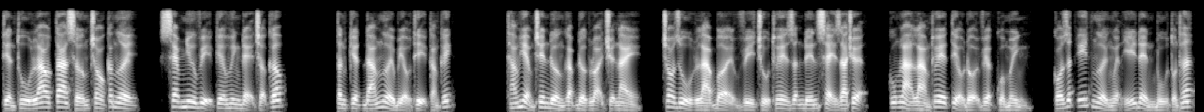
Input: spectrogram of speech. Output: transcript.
tiền thù lao ta sớm cho các người, xem như vị kia huynh đệ trợ cấp. Tần Kiệt đám người biểu thị cảm kích. Thám hiểm trên đường gặp được loại chuyện này, cho dù là bởi vì chủ thuê dẫn đến xảy ra chuyện, cũng là làm thuê tiểu đội việc của mình, có rất ít người nguyện ý đền bù tổn thất.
